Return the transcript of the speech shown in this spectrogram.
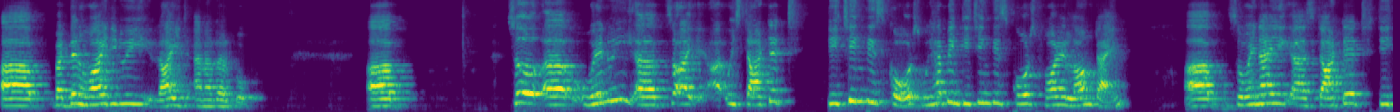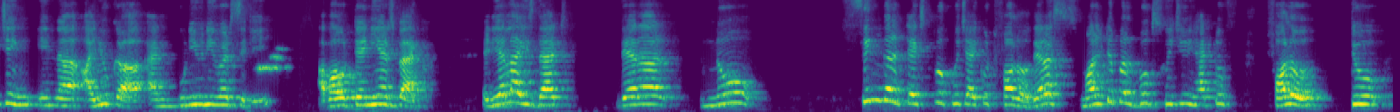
Uh, but then why did we write another book? Uh, so when we so I, we started teaching this course, we have been teaching this course for a long time. Uh, so when I uh, started teaching in uh, IUCAA and Pune University about 10 years back, I realized that there are no single textbook which I could follow. There are multiple books which you had to follow to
